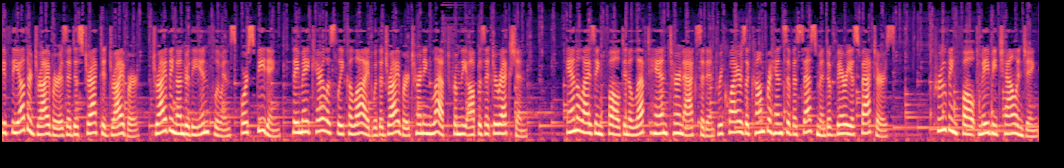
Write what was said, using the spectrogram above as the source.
if the other driver is a distracted driver, driving under the influence, or speeding, they may carelessly collide with a driver turning left from the opposite direction. Analyzing fault in a left-hand turn accident requires a comprehensive assessment of various factors. Proving fault may be challenging,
